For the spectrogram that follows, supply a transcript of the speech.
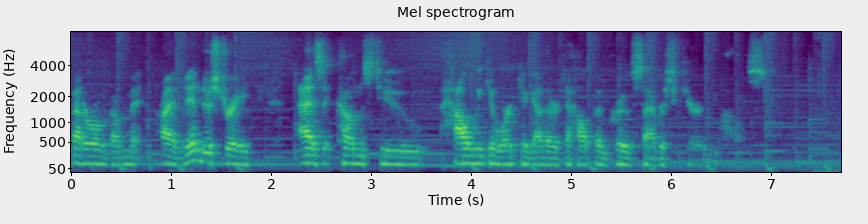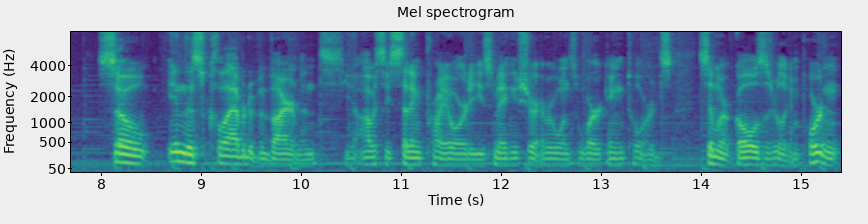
federal government and private industry as it comes to how we can work together to help improve cybersecurity models. So, in this collaborative environment, you know, obviously setting priorities, making sure everyone's working towards similar goals is really important.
